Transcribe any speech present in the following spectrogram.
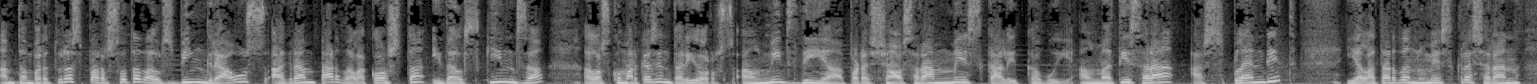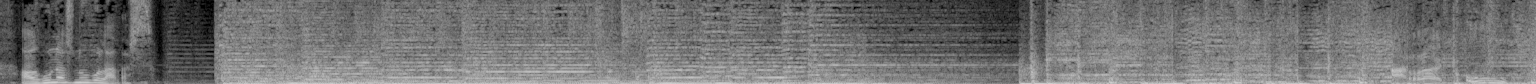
amb temperatures per sota dels 20 graus a gran part de la costa i dels 15 a les comarques interiors. Al migdia, per això, serà més càlid que avui. Al matí serà esplèndid i a la tarda només creixeran algunes nuvolades. A RAC1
